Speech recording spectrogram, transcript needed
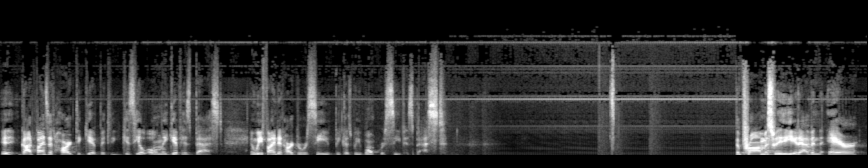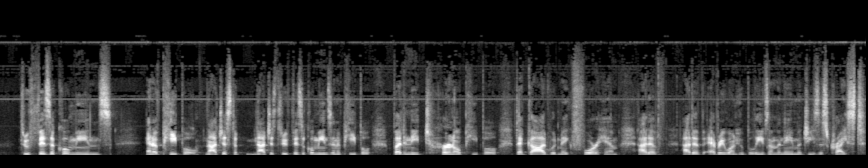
it, God finds it hard to give because he'll only give his best. And we find it hard to receive because we won't receive his best. The promise that he'd have an heir through physical means and of people, not just, a, not just through physical means and a people, but an eternal people that God would make for him out of, out of everyone who believes on the name of Jesus Christ.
